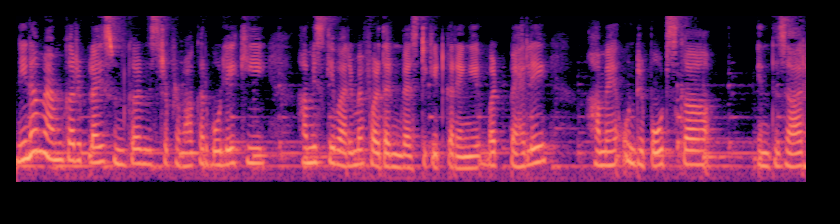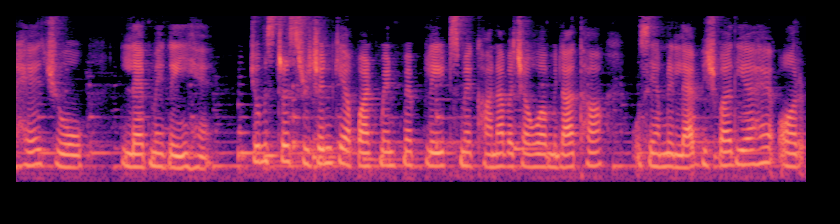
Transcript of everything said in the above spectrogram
Neena ma'am का रिप्लाई सुनकर मिस्टर प्रभाकर बोले कि हम इसके बारे में फर्दर इन्वेस्टिगेट करेंगे, बट पहले हमें उन रिपोर्ट्स का इंतज़ार है जो लैब में गई हैं। जो मिस्टर सृजन के अपार्टमेंट में प्लेट्स में खाना बचा हुआ मिला था, उसे हमने लैब भिजवा दिया है और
